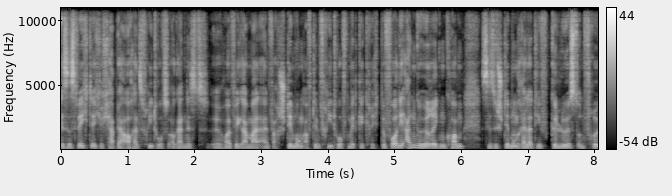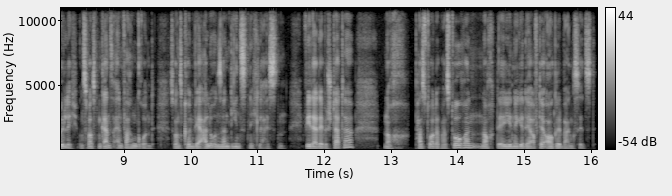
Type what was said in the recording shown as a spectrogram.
ist es wichtig, ich habe ja auch als Friedhofsorganist äh, häufiger mal einfach Stimmung auf dem Friedhof mitgekriegt. Bevor die Angehörigen kommen, ist diese Stimmung relativ gelöst und fröhlich. Und zwar aus einem ganz einfachen Grund. Sonst können wir alle unseren Dienst nicht leisten. Weder der Bestatter, noch Pastor oder Pastorin, noch derjenige, der auf der Orgelbank sitzt.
